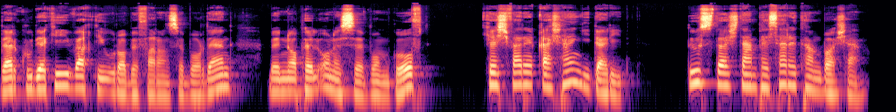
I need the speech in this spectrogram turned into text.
در کودکی وقتی او را به فرانسه بردند به ناپل اون سوم گفت کشور قشنگی دارید. دوست داشتم پسرتان باشم.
